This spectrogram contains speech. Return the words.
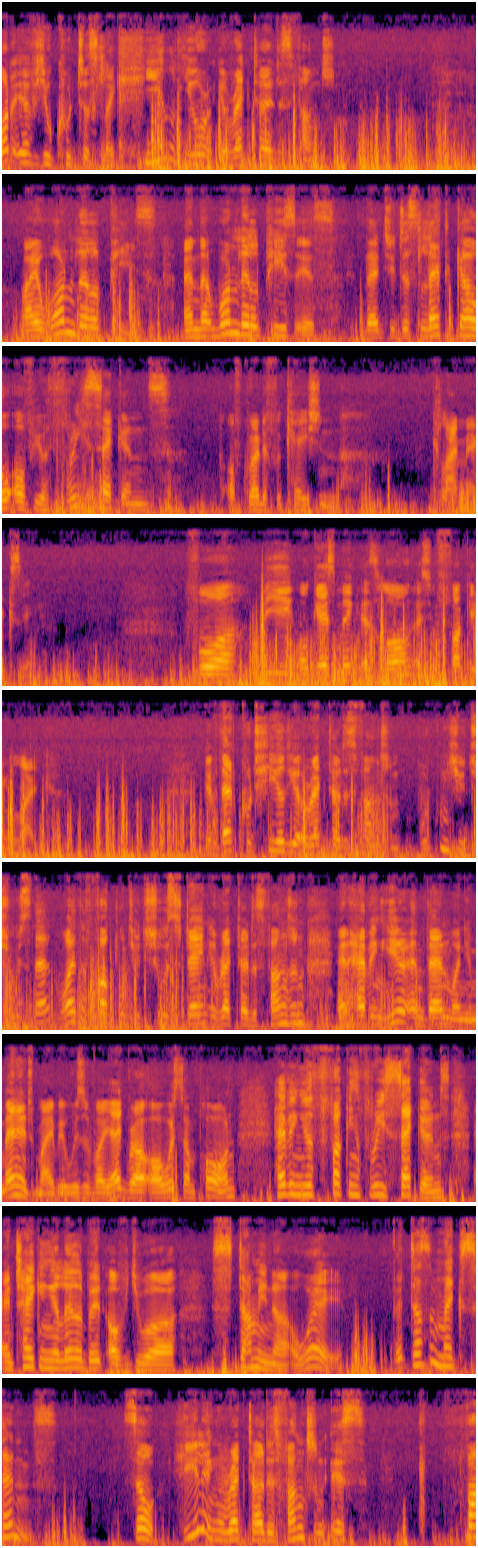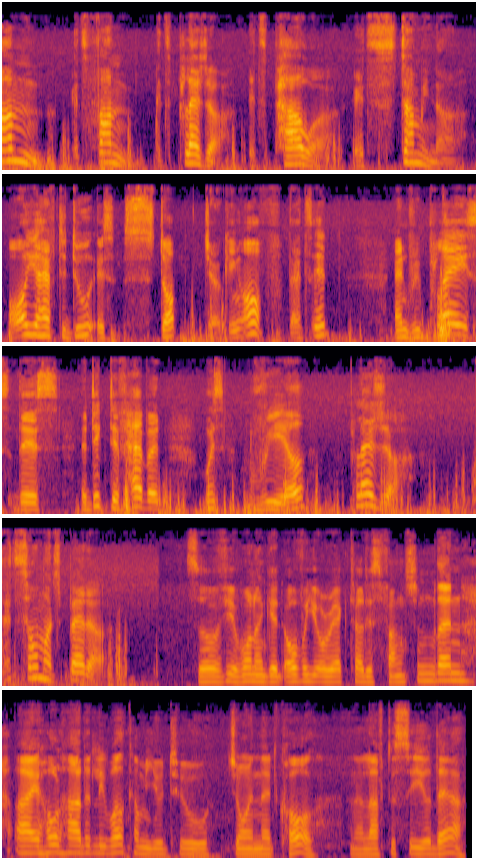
what if you could just like heal your erectile dysfunction by one little piece? And that one little piece is that you just let go of your three seconds of gratification climaxing for being orgasmic as long as you fucking like. If that could heal your erectile dysfunction, wouldn't you choose that? Why the fuck would you choose staying erectile dysfunction and having here and then when you manage maybe with a Viagra or with some porn, having your fucking three seconds and taking a little bit of your stamina away? That doesn't make sense. So healing erectile dysfunction is fun. It's fun. It's pleasure. It's power. It's stamina. All you have to do is stop jerking off. That's it and replace this addictive habit with real pleasure. That's so much better. So if you want to get over your erectile dysfunction, then I wholeheartedly welcome you to join that call. And I'd love to see you there.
